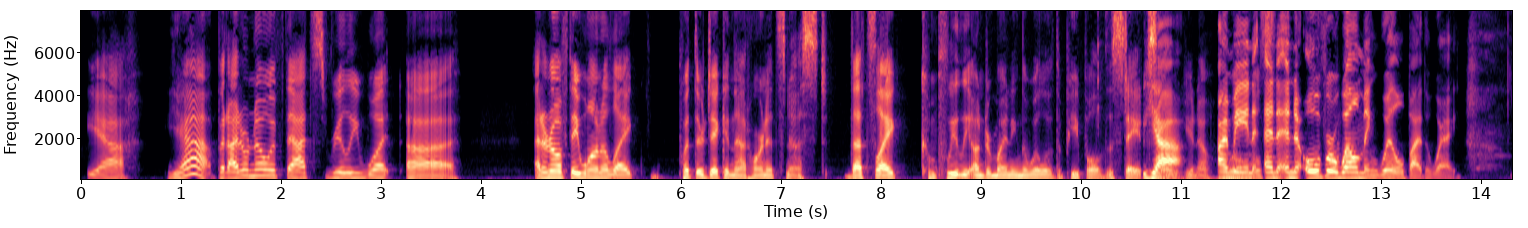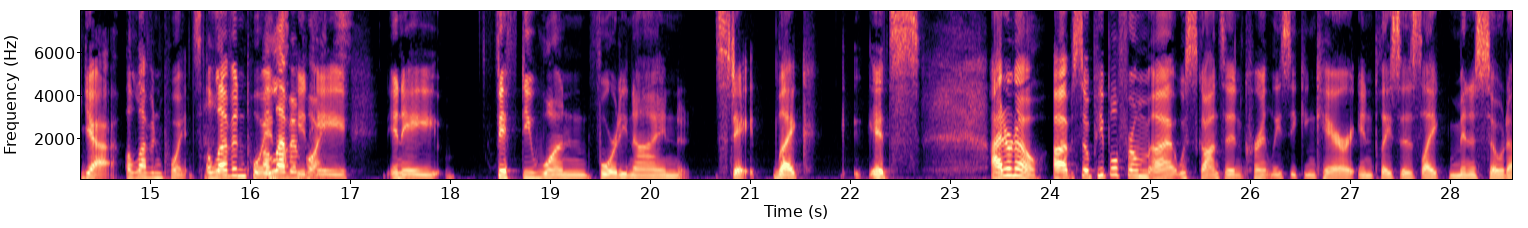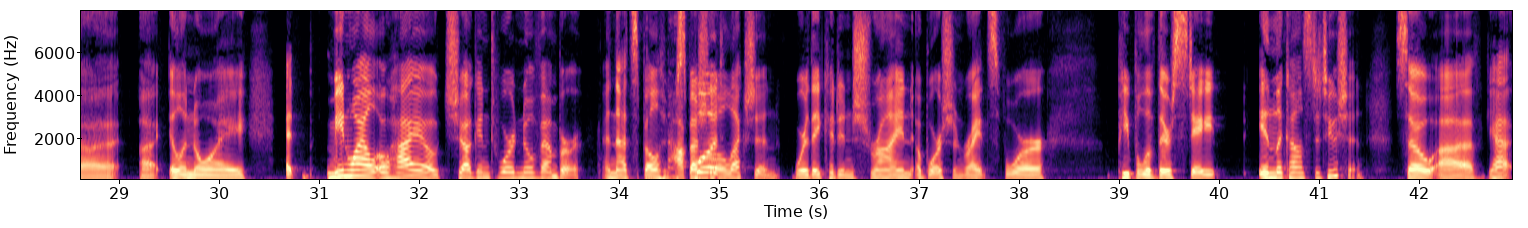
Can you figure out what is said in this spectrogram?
Yeah. Yeah. But I don't know if that's really what uh I don't know if they want to like put their dick in that hornet's nest. That's like completely undermining the will of the people of the state. So, Yeah. you know. I we'll- mean, we'll and an overwhelming will, by the way. Yeah, 11 points. 11 points 11 in points. a in a 51-49 state. Like it's I don't know. Uh, so people from uh, Wisconsin currently seeking care in places like Minnesota, uh, Illinois. At- meanwhile, Ohio chugging toward November, and that spell- Knock special wood. election where they could enshrine abortion rights for people of their state in the Constitution. So, uh, yeah,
